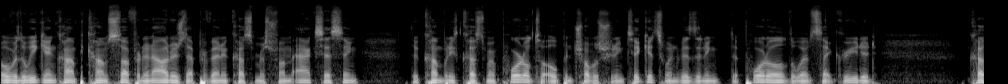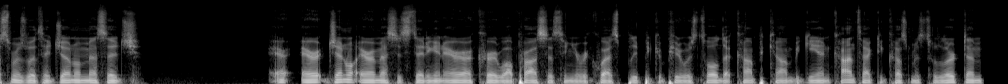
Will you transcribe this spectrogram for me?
over the weekend, CompuCom suffered an outage that prevented customers from accessing the company's customer portal to open troubleshooting tickets. When visiting the portal, the website greeted customers with a general message. Er, er, general error message stating an error occurred while processing your request. Bleeping Computer was told that CompuCom began contacting customers to alert them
